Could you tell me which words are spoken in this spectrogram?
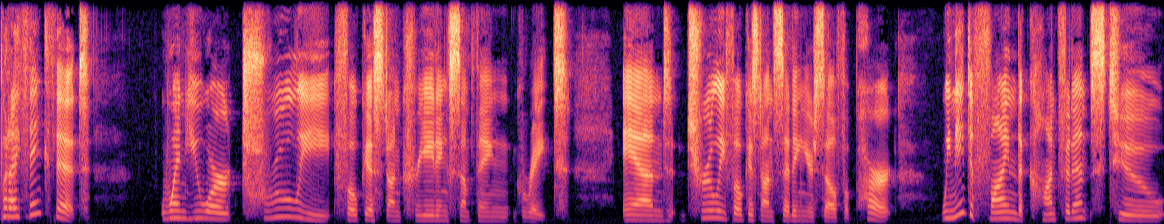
but I think that when you are truly focused on creating something great and truly focused on setting yourself apart we need to find the confidence to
